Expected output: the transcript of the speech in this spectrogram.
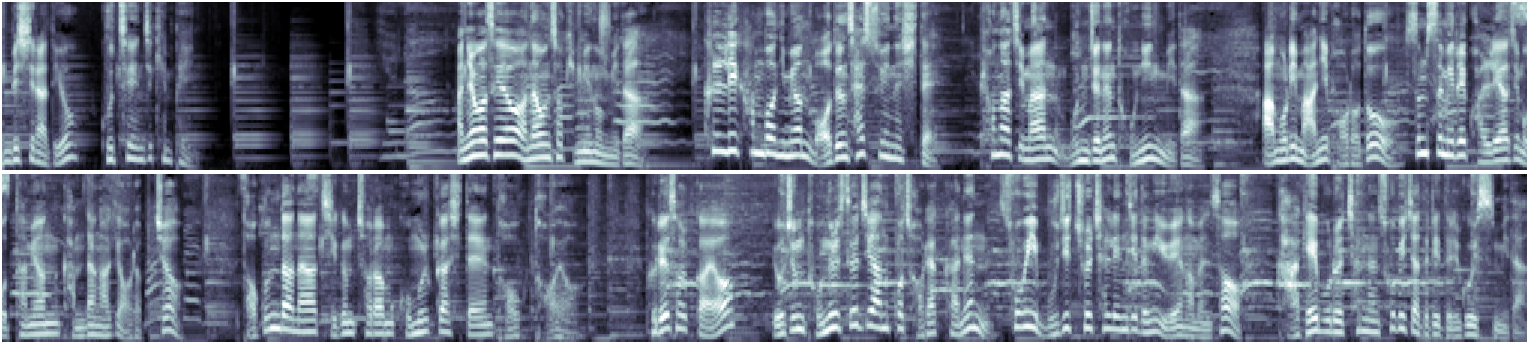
MBC 라디오 Good Change 캠페인 안녕하세요. 아나운서 김민호입니다. 클릭 한 번이면 뭐든 살 수 있는 시대. 편하지만 문제는 돈입니다. 아무리 많이 벌어도 씀씀이를 관리하지 못하면 감당하기 어렵죠. 더군다나 지금처럼 고물가 시대엔 더욱 더요. 그래서일까요? 요즘 돈을 쓰지 않고 절약하는 소위 무지출 challenge 등이 유행하면서 가계부를 찾는 소비자들이 늘고 있습니다.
